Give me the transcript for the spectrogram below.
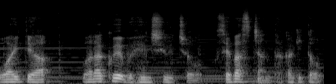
お相手はワラクウェブ編集長セバスチャン高木と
